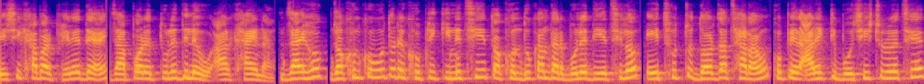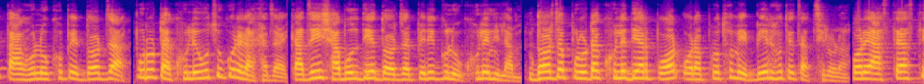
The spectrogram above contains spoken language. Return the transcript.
বেশি খাবার ফেলে দেয়, যা পরে তুলে দিলেও আর খায় না। যাই হোক, যখন কবুতরে খোপটি কিনেছি, তখন দোকানদার বলে দিয়েছিল, এই ছোট্ট দরজা ছাড়াও খোপের আরেকটি বৈশিষ্ট্য রয়েছে, তা হলো খোপের দরজা পুরোটা খুলে উঁচু করে রাখা যায়। কাজেই শাবল দিয়ে দরজার পেরেকগুলো খুলে নিলাম। দরজা পুরোটা খুলে দেওয়ার পর ওরা প্রথমে বের হতে চাচ্ছিল না। পরে আস্তে আস্তে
